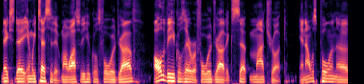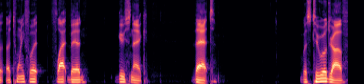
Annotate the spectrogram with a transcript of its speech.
Next day, and we tested it. My wife's vehicle's four wheel drive. All the vehicles there were four wheel drive except my truck. And I was pulling a, a 20 foot flatbed gooseneck that was two wheel drive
